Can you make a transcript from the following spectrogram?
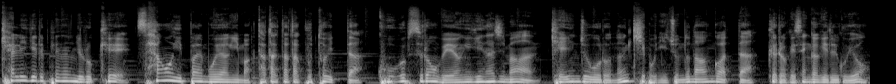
캘리그래피는 이렇게 상어 이빨 모양이 막 다닥다닥 붙어있다. 고급스러운 외형이긴 하지만 개인적으로는 기본이 좀 더 나은 것 같다. 그렇게 생각이 들고요.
